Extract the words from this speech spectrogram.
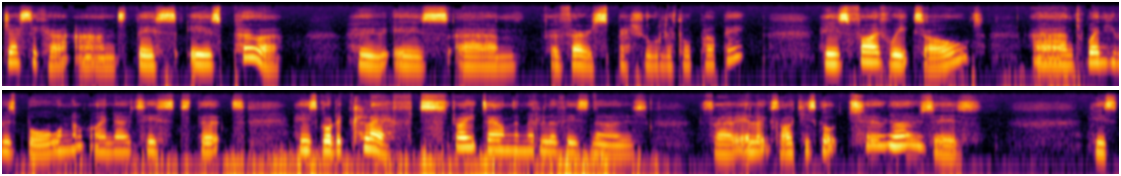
Jessica, and this is Pua, who is um, a very special little puppy. He's five weeks old, and when he was born, I noticed that he's got a cleft straight down the middle of his nose. So it looks like he's got two noses. He's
